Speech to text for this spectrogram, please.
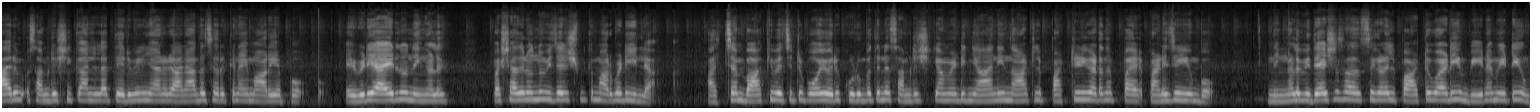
ആരും സംരക്ഷിക്കാനില്ല തെരുവിൽ ഞാനൊരു അനാഥ ചെറുക്കനായി മാറിയപ്പോൾ എവിടെയായിരുന്നു നിങ്ങൾ പക്ഷെ അതിനൊന്നും വിജയലക്ഷ്മിക്ക് മറുപടിയില്ല. അച്ഛൻ ബാക്കി വെച്ചിട്ട് പോയ ഒരു കുടുംബത്തിനെ സംരക്ഷിക്കാൻ വേണ്ടി ഞാൻ ഈ നാട്ടിൽ പട്ടിണി കിടന്ന് പണി ചെയ്യുമ്പോൾ നിങ്ങൾ വിദേശ സദസ്സുകളിൽ പാട്ടുപാടിയും വീണമീട്ടിയും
